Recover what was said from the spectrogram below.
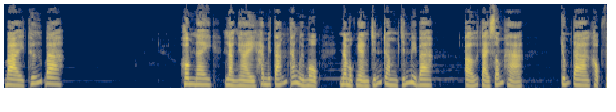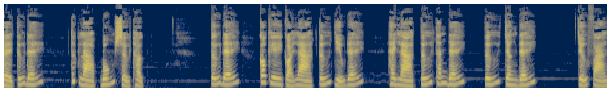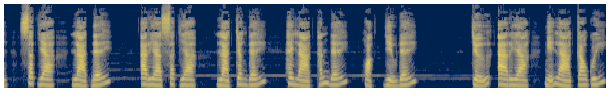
Bài thứ ba Hôm nay là ngày 28 tháng 11 năm 1993. Ở tại xóm Hạ, chúng ta học về tứ đế, tức là bốn sự thật. Tứ đế có khi gọi là tứ diệu đế hay là tứ thánh đế, tứ chân đế. Chữ Phạn Satya là đế, Arya Satya là chân đế hay là thánh đế hoặc diệu đế. Chữ Arya nghĩa là cao quý.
